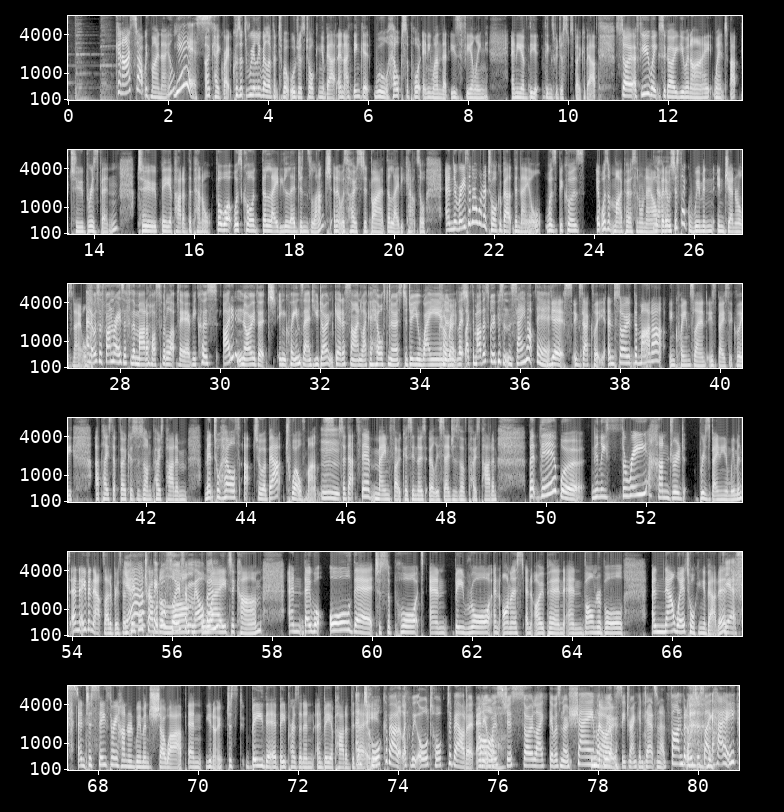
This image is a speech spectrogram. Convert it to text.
Can I start with my nail? Yes. Okay, great. Because it's really relevant to what we are just talking about. And I think it will help support anyone that is feeling any of the things we just spoke about. So, a few weeks ago, you and I went up to Brisbane to be a part of the panel for what was called the Lady Legends Lunch. And it was hosted by the Lady Council. And the reason I want to talk about the nail was because it wasn't my personal nail, No. but it was just like women in general's nails. And it was a fundraiser for the Mater Hospital up there because I didn't know that in Queensland you don't get assigned like a health nurse to do your weigh in. Correct. And like, the mothers group isn't the same up there. Yes, exactly. And so the Mater in Queensland is basically a place that focuses on postpartum mental health up to about 12 months. Mm. So that's their main focus in those early stages of postpartum. But there were nearly 300 Brisbanean women's and even outside of Brisbane, Yeah, people traveled people a flew long from Melbourne. way to come and they were all there to support and be raw and honest and open and vulnerable. And now we're talking about it. Yes. And to see 300 women show up and, you know, just be there, be present and, and be a part of the day. And talk about it. Like we all talked about it. And Oh. it was just so like there was no shame. Like we obviously drank and danced and had fun, but it was just like, hey,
